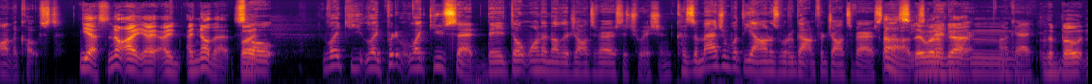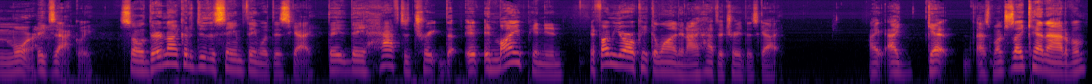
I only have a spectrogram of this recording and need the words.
on the coast. Yes, no, I I I- I know that, but so, like you like pretty like you said, they don't want another John Tavares situation. Because imagine what the Islanders would have gotten for John Tavares last ah, season. they would have gotten okay, the boat and more. exactly. So they're not going to do the same thing with this guy. They they have to trade. In my opinion, if I'm Jarmo Kekalainen, I have to trade this guy. I I get as much as I can out of him,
